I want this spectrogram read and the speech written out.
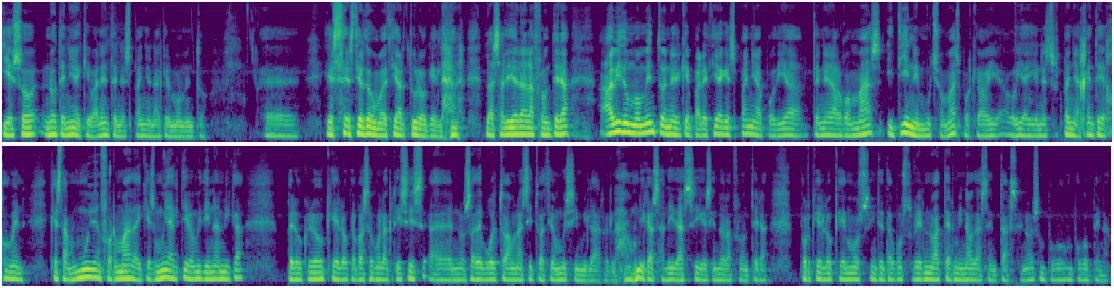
Y eso no tenía equivalente en España en aquel momento. Eh, es, cierto, como decía Arturo, que la, salida era la frontera. Ha habido un momento en el que parecía que España podía tener algo más y tiene mucho más, porque hoy, hoy hay en España gente joven que está muy bien formada y que es muy activa, muy dinámica, pero creo que lo que pasó con la crisis eh, nos ha devuelto a una situación muy similar. La única salida sigue siendo la frontera, porque lo que hemos intentado construir no ha terminado de asentarse, ¿no? Es un poco, un poco pena.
